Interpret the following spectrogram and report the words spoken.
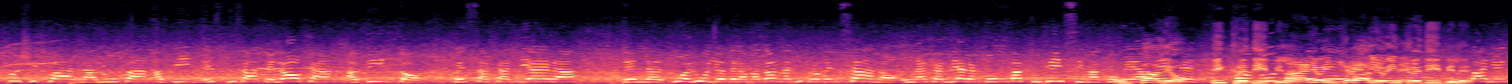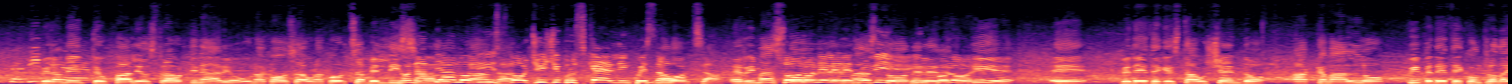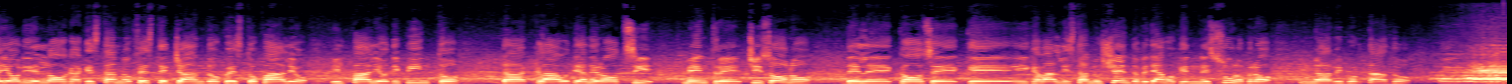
Eccoci qua, la Lupa ha vinto, eh, scusate, Loca ha vinto questa carriera del 2 luglio della Madonna di Provenzano, una carriera combattutissima come Un palio incredibile. Palio incredibile. palio incredibile. Un palio incredibile. Veramente un palio straordinario, una cosa, una corsa bellissima. Non abbiamo lottata. visto Gigi Bruschelli in questa No, corsa. È rimasto, Solo nelle è rimasto retrovie, nelle retrovie e vedete che sta uscendo a cavallo. Qui vedete i contradaioli dell'Oca che stanno festeggiando questo palio, il palio dipinto da Claudia Nerozzi, mentre ci sono delle cose che i cavalli stanno uscendo. Vediamo che nessuno però ha riportato. eh,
